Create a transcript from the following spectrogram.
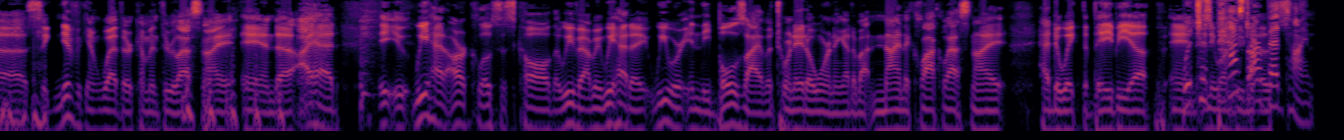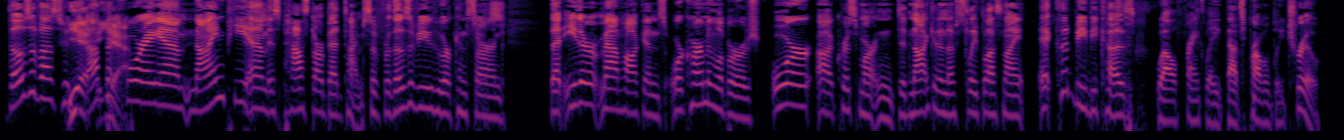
uh, significant weather coming through last night, and uh, I had it, we had our closest call that we've. I mean, we had a we were in the bullseye of a tornado warning at about nine o'clock last night. Had to wake the baby up, and Which is past our bedtime. Those of us who Yeah, get up yeah. at 4 a.m., 9 p.m. is past our bedtime. So for those of you who are concerned that either Matt Hawkins or Carmen LaBerge or uh, Chris Martin did not get enough sleep last night, it could be because, well, frankly, that's probably true.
